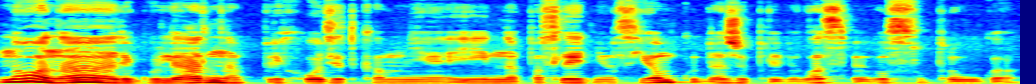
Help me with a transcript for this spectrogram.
Но она регулярно приходит ко мне и на последнюю съемку даже привела своего супруга,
